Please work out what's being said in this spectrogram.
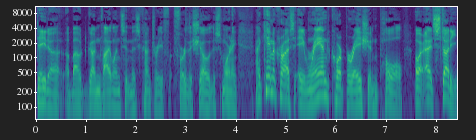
data about gun violence in this country f- for the show this morning. I came across a Rand Corporation poll or a study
